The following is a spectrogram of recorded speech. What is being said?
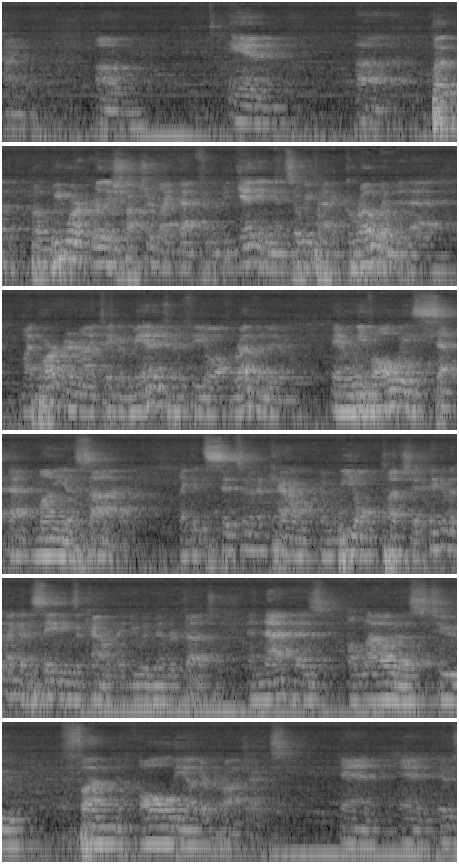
kind of. Um, and uh, but but we weren't really structured like that from the beginning, and so we've had to grow into that. My partner and I take a management fee off revenue, and we've always set that money aside. Like it sits in an account and we don't touch it. Think of it like a savings account that you would never touch. And that has allowed us to fund all the other projects. And and it was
